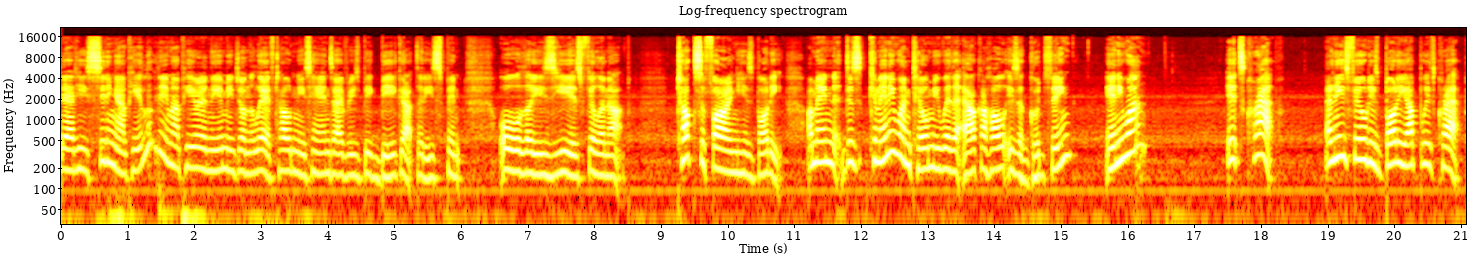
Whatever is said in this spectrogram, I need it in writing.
that he's sitting up here. Look at him up here in the image on the left, holding his hands over his big beer gut that he's spent all these years filling up, toxifying his body. I mean, does can anyone tell me whether alcohol is a good thing? Anyone? It's crap. And he's filled his body up with crap.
